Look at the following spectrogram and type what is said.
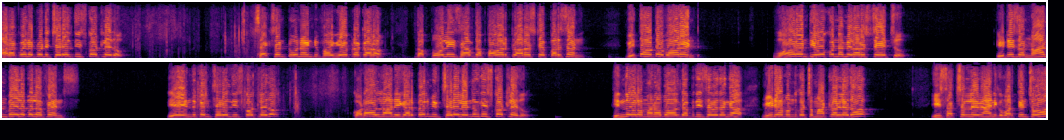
ఆ రకమైనటువంటి చర్యలు తీసుకోవట్లేదు? Section two ninety five A ప్రకారం the police have the power to arrest a person without a warrant. Warrant ఇవ్వకుండా మీరు అరెస్ట్ చేయొచ్చు. It is a non bailable offence ఏ ఎందుకని చర్యలు తీసుకోవట్లేదు? కొడాల నాని గారి పైన మీరు చర్యలు ఎందుకు తీసుకోవట్లేదు? హిందువుల మనోభావాలు దెబ్బతీసే విధంగా మీడియా ముందుకు వచ్చి మాట్లాడలేదా? ఈ సెక్షన్లు ఏమి ఆయనకు వర్తించవా?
